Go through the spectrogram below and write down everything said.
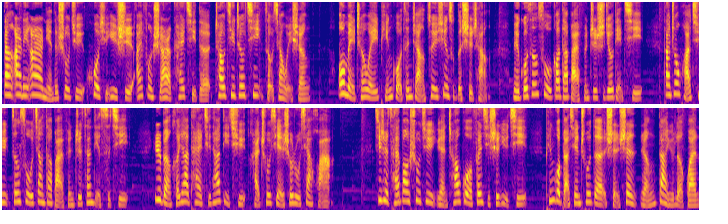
但二零二二年的数据或许预示 iPhone 十二开启的超期周期走向尾声。欧美成为苹果增长最迅速的市场，美国增速高达百分之十九点七，大中华区增速降到百分之三点四七，日本和亚太其他地区还出现收入下滑。即使财报数据远超过分析师预期，苹果表现出的审慎仍大于乐观。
